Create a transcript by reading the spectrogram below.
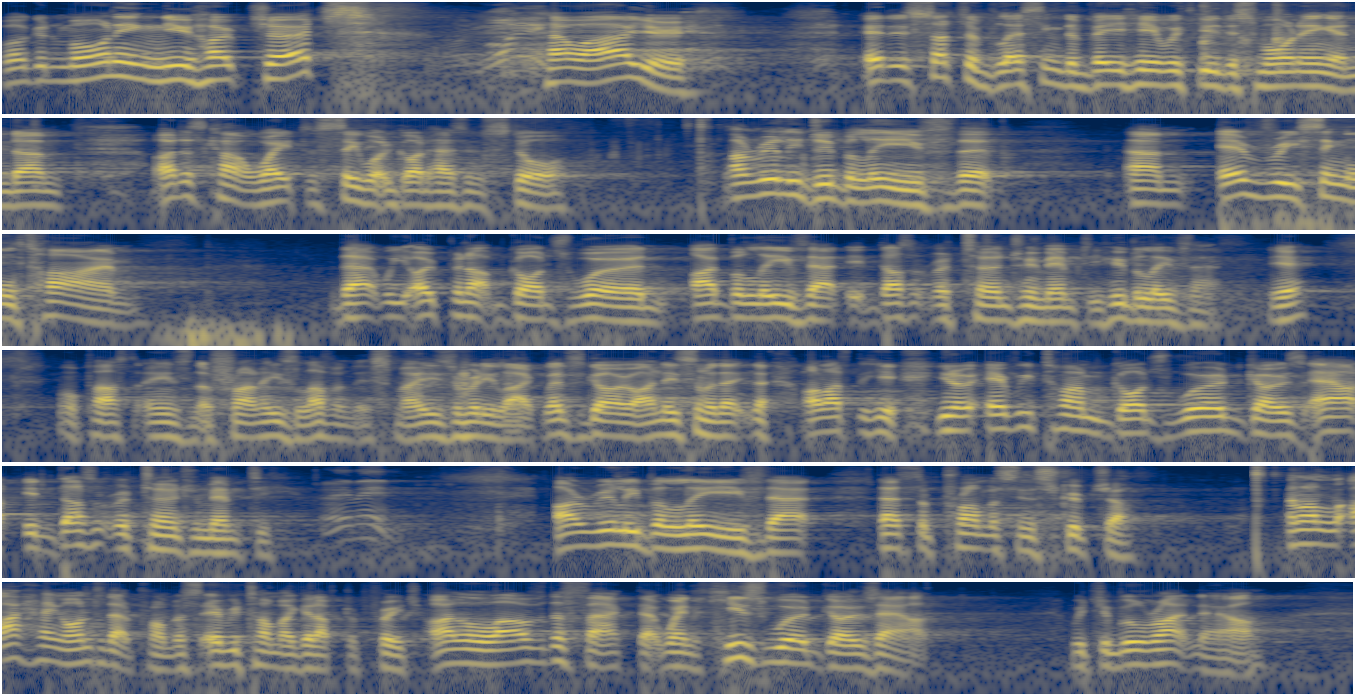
Well, good morning, New Hope Church. How are you? It is such a blessing to be here with you this morning, and um, I just can't wait to see what God has in store. I really do believe that um, every single time that we open up God's Word, I believe that it doesn't return to Him empty. Who believes that? Yeah? Well, Pastor Ian's in the front. He's loving this, mate. He's already like, let's go. I need some of that. I love to hear. You know, every time God's Word goes out, it doesn't return to Him empty. Amen. I really believe that that's the promise in Scripture. And I, I, hang on to that promise every time I get up to preach. I love the fact that when His word goes out, which it will right now,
